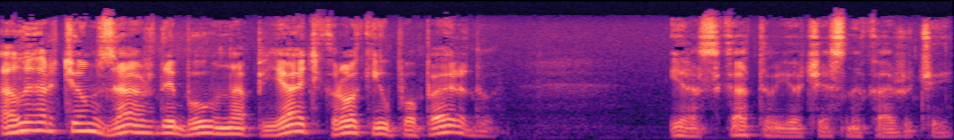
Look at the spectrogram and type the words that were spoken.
Але Артем завжди був на п'ять кроків попереду і розкатав його, чесно кажучи,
